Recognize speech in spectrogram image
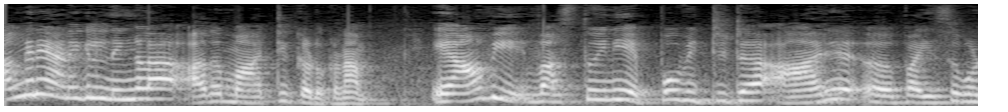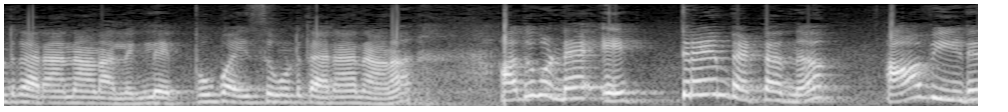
അങ്ങനെയാണെങ്കിൽ നിങ്ങൾ അത് മാറ്റിക്കൊടുക്കണം. ആ വസ്തു ഇനി എപ്പോൾ വിറ്റിട്ട് ആര് പൈസ കൊണ്ട് തരാനാണ്? അല്ലെങ്കിൽ എപ്പോൾ പൈസ കൊണ്ട് തരാനാണ്? അതുകൊണ്ട് എത്രയും പെട്ടെന്ന് ആ വീട്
